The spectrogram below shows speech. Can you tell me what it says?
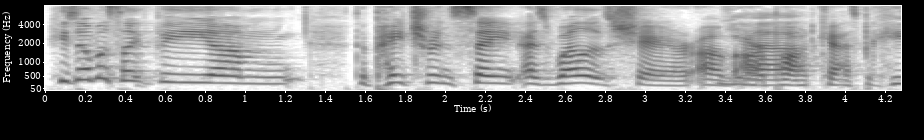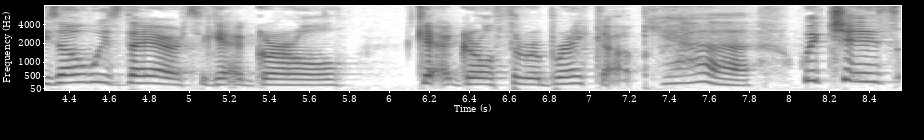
he's almost like the um the patron saint as well as share of Yeah. our podcast because he's always there to get a girl get a girl through a breakup. Yeah, which is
